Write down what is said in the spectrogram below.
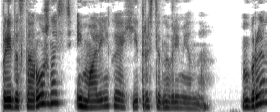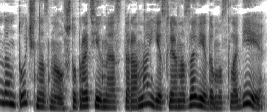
Предосторожность и маленькая хитрость одновременно. Брендон точно знал, что противная сторона, если она заведомо слабее,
